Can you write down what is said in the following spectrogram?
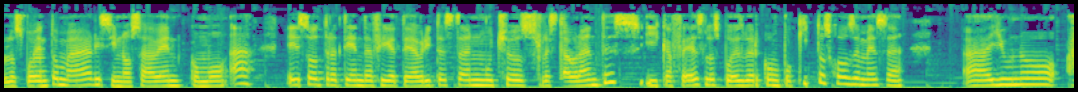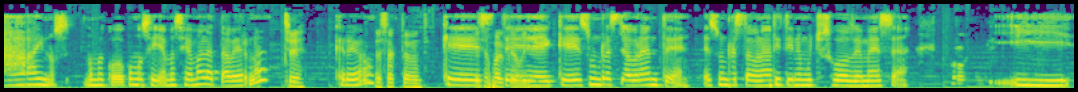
los pueden tomar y si no saben cómo, ah, es otra tienda, fíjate, ahorita están muchos restaurantes y cafés, los puedes ver con poquitos juegos de mesa. Hay uno, ay, no sé, no me acuerdo cómo se llama, se llama La Taberna. Sí. Creo. Exactamente. Que, este, que, es un restaurante. Es un restaurante y tiene muchos juegos de mesa. Y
